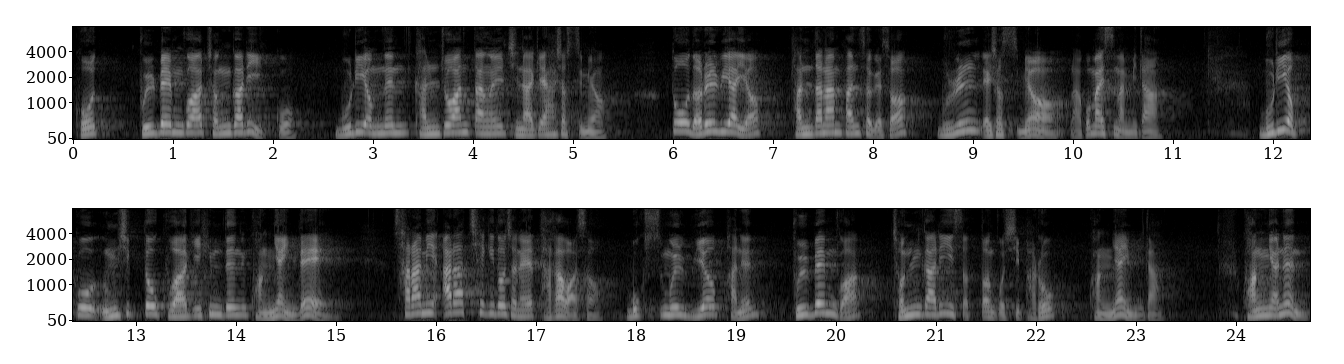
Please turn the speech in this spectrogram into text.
곧 불뱀과 정갈이 있고 물이 없는 간조한 땅을 지나게 하셨으며 또 너를 위하여 단단한 반석에서 물을 내셨으며라고 말씀합니다. 물이 없고 음식도 구하기 힘든 광야인데 사람이 알아채기도 전에 다가와서 목숨을 위협하는 불뱀과 전갈이 있었던 곳이 바로 광야입니다. 광야는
